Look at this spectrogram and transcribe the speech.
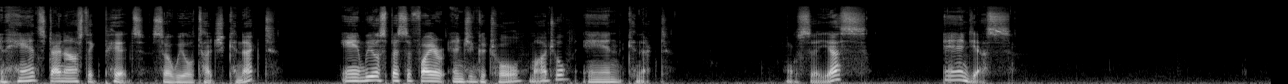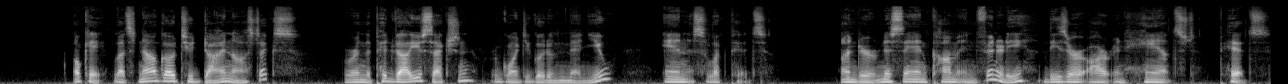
enhanced diagnostic PIDs. So we will touch Connect, and we will specify our engine control module and connect. We'll say yes, and yes. Okay, let's now go to Diagnostics. We're in the PID value section. We're going to go to Menu and select PIDs. Under Nissan Comma Infiniti, these are our enhanced PIDs.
